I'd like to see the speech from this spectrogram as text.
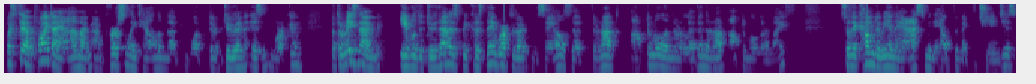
Which to a point I am, I'm, I'm personally telling them that what they're doing isn't working. But the reason I'm able to do that is because they worked it out themselves that they're not optimal in their living, they're not optimal in their life. So they come to me and they ask me to help them make the changes.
